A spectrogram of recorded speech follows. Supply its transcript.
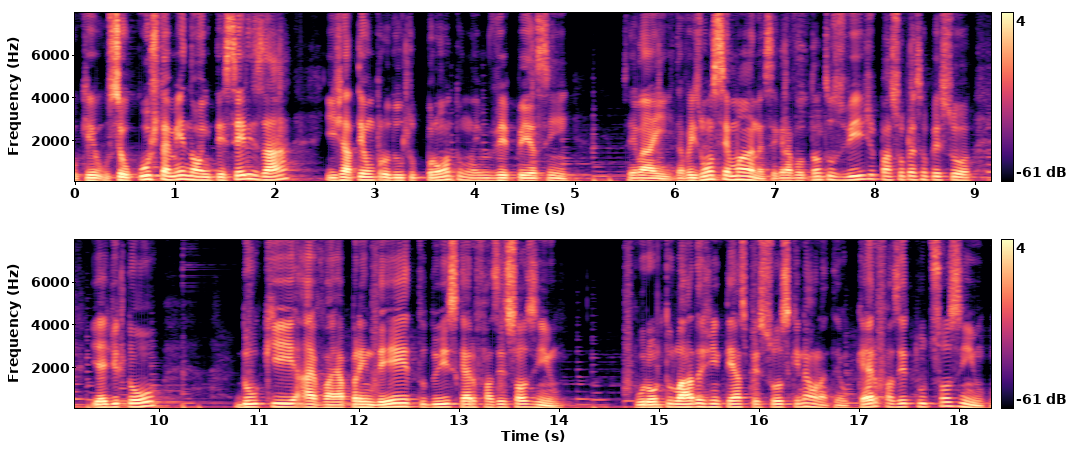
Porque o seu custo é menor em terceirizar e já ter um produto pronto, um MVP assim, sei lá, aí, talvez uma semana, você gravou tantos vídeos, passou para essa pessoa e editou, do que ah, vai aprender tudo isso, quero fazer sozinho. Por outro lado, a gente tem as pessoas que não, Natan, eu quero fazer tudo sozinho.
